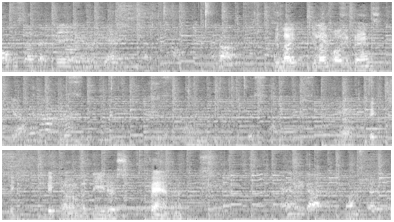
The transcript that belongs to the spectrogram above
All the stuff that fit and we're getting. I got You like you like all your pants? yeah. This, this one, Yeah. Big big big um Adidas fan, huh? And then we got one set for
